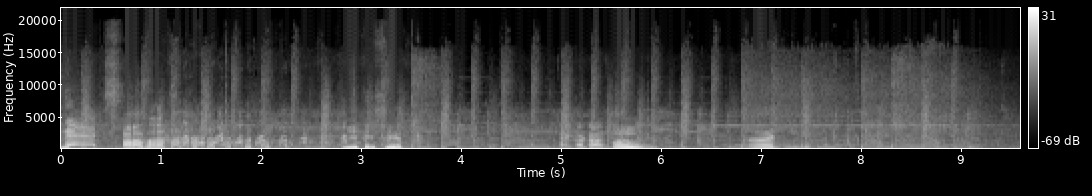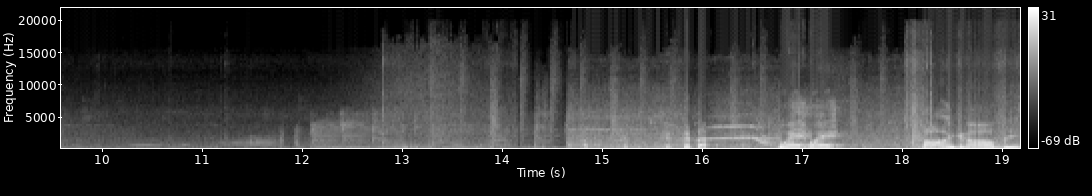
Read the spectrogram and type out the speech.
Next! Aba! Shit. Oh, Oh, didit na lang. Buhi, buhi! ay, grabe.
